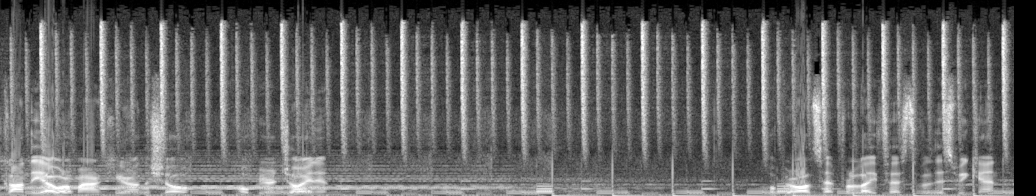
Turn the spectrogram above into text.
Just gone the hour mark here on the show. Hope you're enjoying it. Hope you're all set for Life Festival this weekend.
